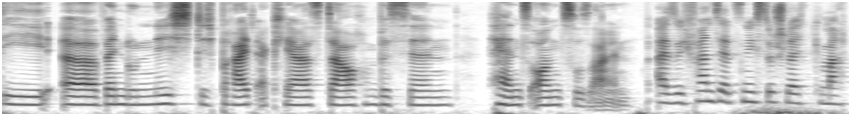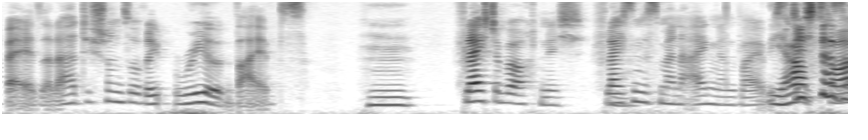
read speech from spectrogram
die, äh, wenn du nicht dich bereit erklärst, da auch ein bisschen hands-on zu sein. Also ich fand es jetzt nicht so schlecht gemacht bei Elsa. Da hatte ich schon so re real Vibes. Vielleicht aber auch nicht. Vielleicht sind es meine eigenen Vibes, die ich da so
